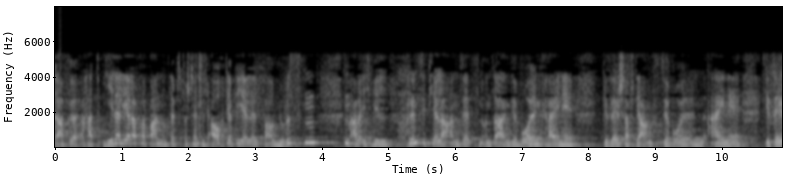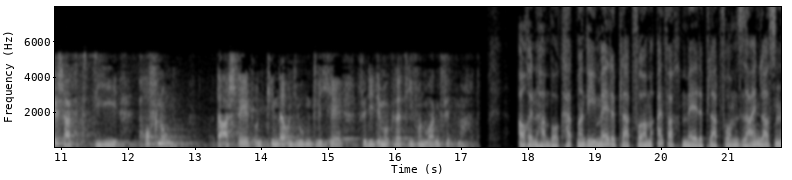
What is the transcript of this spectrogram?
Dafür hat jeder Lehrerverband und selbstverständlich auch der BLLV Juristen. Aber ich will prinzipieller ansetzen und sagen, wir wollen keine Gesellschaft der Angst. Wir wollen eine Gesellschaft, die Hoffnung darstellt und Kinder und Jugendliche für die Demokratie von morgen fit macht. Auch in Hamburg hat man die Meldeplattform einfach Meldeplattform sein lassen.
